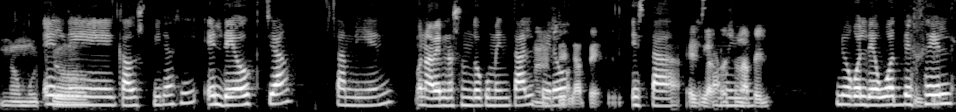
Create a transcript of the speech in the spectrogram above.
no mucho... El de Cowspiracy, el de Okja también. Bueno, a ver, no es un documental, pero está, es está la muy es bien. peli. Luego el de What the Sí, sí. Health,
